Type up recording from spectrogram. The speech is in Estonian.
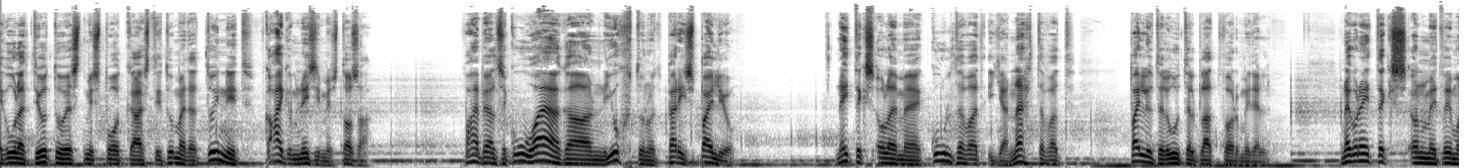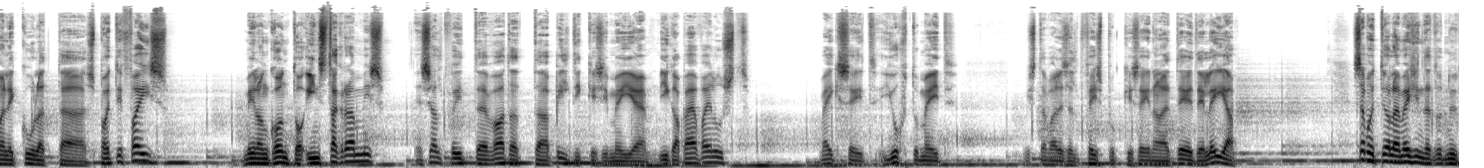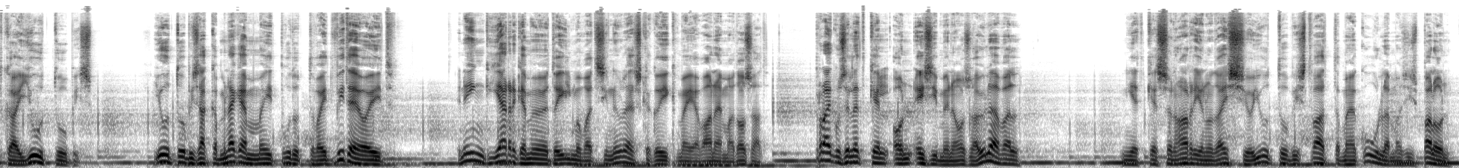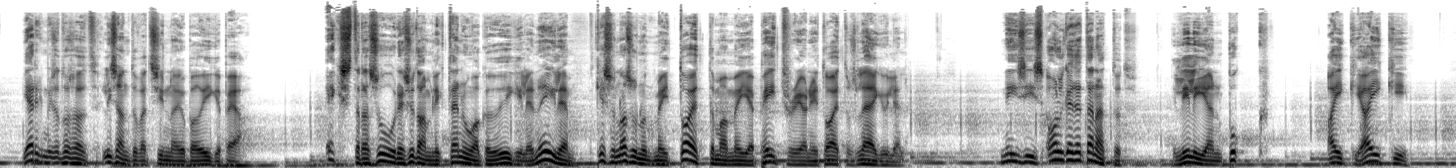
Te kuulete jutuvestmis podcasti Tumedad tunnid kahekümne esimest osa. vahepealse kuu ajaga on juhtunud päris palju. näiteks oleme kuuldavad ja nähtavad paljudel uutel platvormidel. nagu näiteks on meid võimalik kuulata Spotify's, meil on konto Instagramis ja sealt võite vaadata pildikesi meie igapäevaelust, väikseid juhtumeid, mis tavaliselt Facebooki seinale teed ei leia samuti oleme esindatud nüüd ka Youtube'is. Youtube'is hakkame nägema meid puudutavaid videoid ning järgemööda ilmuvad sinna üles ka kõik meie vanemad osad. praegusel hetkel on esimene osa üleval. nii et kes on harjunud asju Youtube'ist vaatama ja kuulama, siis palun, järgmised osad lisanduvad sinna juba õige pea. ekstra suur ja südamlik tänu aga kõigile neile, kes on asunud meid toetama meie Patreoni toetusleheküljel. niisiis, olge te tänatud, Lilian Pukk, Aiki Aiki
